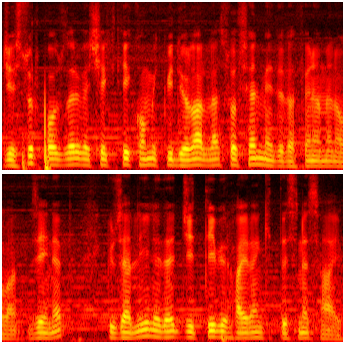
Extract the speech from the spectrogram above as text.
cesur pozları ve çektiği komik videolarla sosyal medyada fenomen olan Zeynep, güzelliğiyle de ciddi bir hayran kitlesine sahip.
